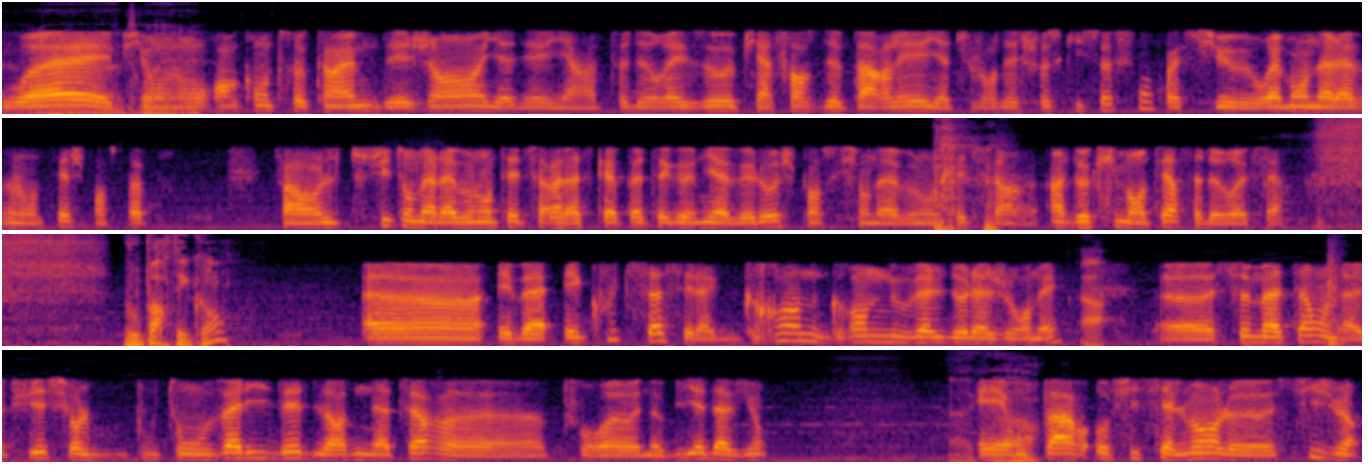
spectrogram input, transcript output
Ouais, Euh, et puis ouais. on, on rencontre quand même des gens. Il y a des, il y a un peu de réseau. Et puis à force de parler, il y a toujours des choses qui se font. Quoi. Si vraiment on a la volonté, je pense pas. Enfin, on- tout de suite, on a la volonté de faire Alaska Patagonie à vélo. Je pense que si on a la volonté de faire un, un documentaire, ça devrait faire. Vous partez quand? Euh, et ben, écoute, ça c'est la grande grande nouvelle de la journée. Ah. Euh, ce matin, on a appuyé sur le bouton valider de l'ordinateur euh, pour euh, nos billets d'avion et on part officiellement le 6 juin.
